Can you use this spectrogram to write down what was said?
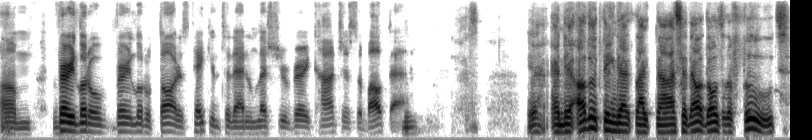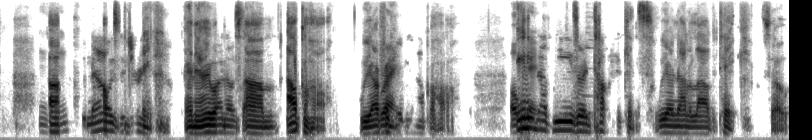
um, very little very little thought is taken to that unless you're very conscious about that Yeah. And the other thing that like now I said tho- those are the foods. Uh, Mhm. now is the drink. And everyone knows um alcohol. We are Right. forbidding alcohol. okay Any of these are intoxicants we are not allowed to take. So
